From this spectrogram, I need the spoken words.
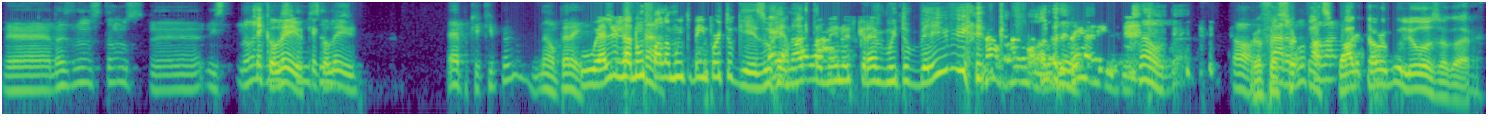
É, nós não estamos. É, nós Quer que eu leio? Quer que eu leio? É, porque aqui. Não, peraí. O Hélio já não fala muito bem português. O é, Renato também não escreve muito bem. Não, não, Ó, Professor cara, Pasquale falar... está orgulhoso agora.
